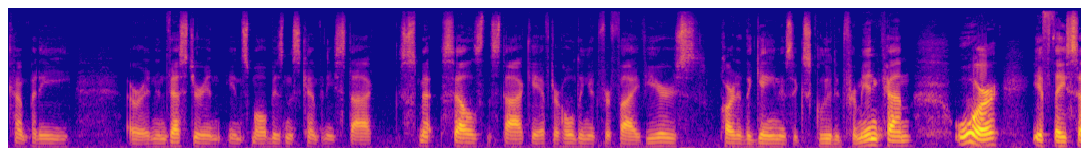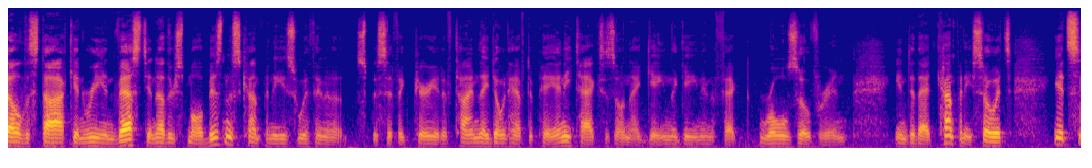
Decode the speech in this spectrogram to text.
company or an investor in, in small business company stock sells the stock after holding it for five years, part of the gain is excluded from income. Or if they sell the stock and reinvest in other small business companies within a specific period of time, they don't have to pay any taxes on that gain. The gain, in effect, rolls over in, into that company. So it's, it's,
